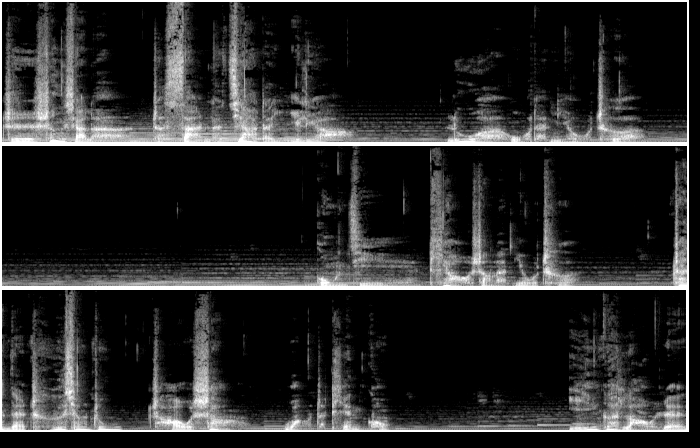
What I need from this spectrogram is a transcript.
只剩下了这散了架的一辆落伍的牛车。公鸡跳上了牛车。站在车厢中，朝上望着天空。一个老人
